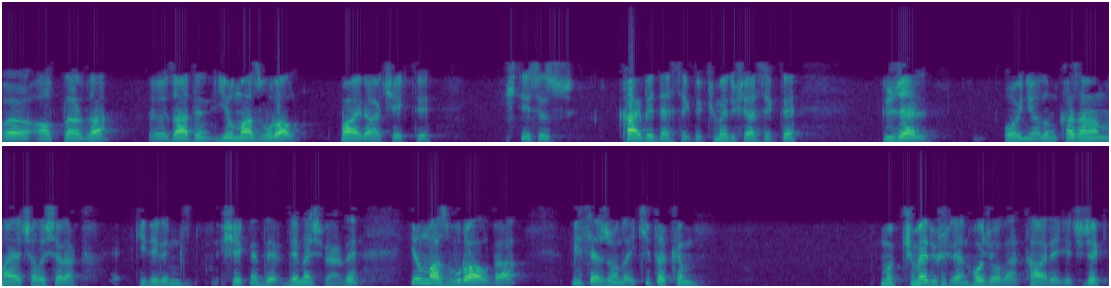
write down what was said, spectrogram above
e, altlarda e, zaten Yılmaz Vural bayrağı çekti. İşte siz kaybedersek de küme düşersek de güzel oynayalım, kazanmaya çalışarak gidelim şeklinde de, demeç verdi. Yılmaz Vural da bir sezonda iki takım mı küme düşüren hoca olarak tarihe geçecek.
